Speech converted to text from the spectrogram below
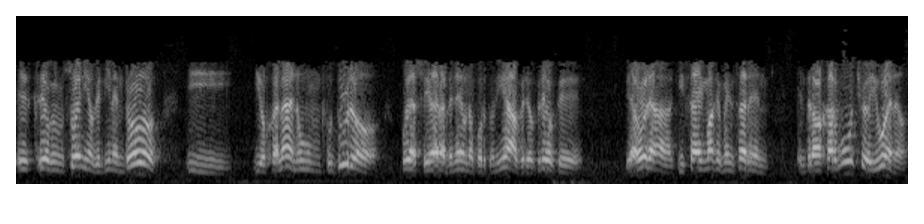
Es creo que un sueño que tienen todos y, y ojalá en un futuro pueda llegar a tener una oportunidad, pero creo que, ahora quizá hay más que pensar en, en trabajar mucho y bueno,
